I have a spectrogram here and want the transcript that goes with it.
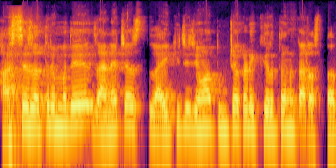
हास्य जत्रेमध्ये जाण्याच्या लायकीचे जेव्हा तुमच्याकडे कीर्तनकार असतात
